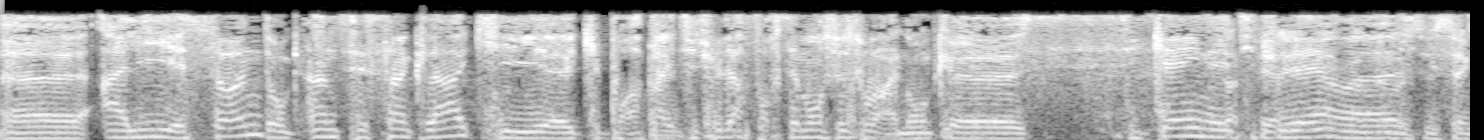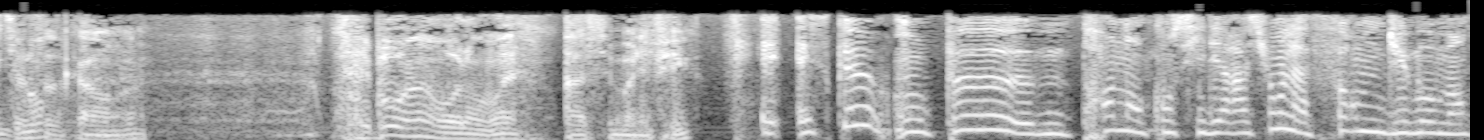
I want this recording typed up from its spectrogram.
euh, Ali et Son. Donc un de ces cinq là qui euh, qui pourra pas être titulaire forcément ce soir. Donc euh, si Kane est titulaire, euh, effectivement- c'est beau hein Roland. Ouais. Ah, c'est magnifique. Et Est-ce qu'on peut euh, prendre en considération la forme du moment?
